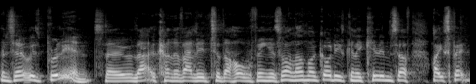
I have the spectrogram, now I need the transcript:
and so it was brilliant. So that kind of added to the whole thing as well. Oh my God, he's going to kill himself. I expect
